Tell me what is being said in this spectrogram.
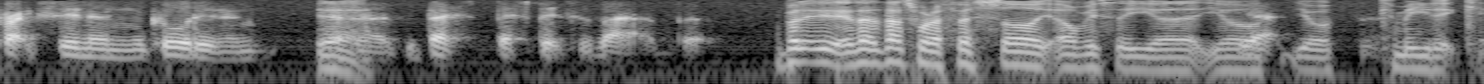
practicing and recording, and Yeah. you know, the best best bits of that. But But it, that- that's where I first saw, obviously, uh, your Yeah. your comedic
